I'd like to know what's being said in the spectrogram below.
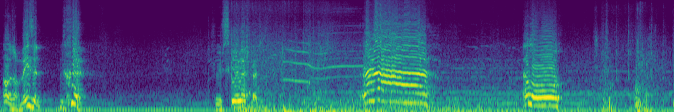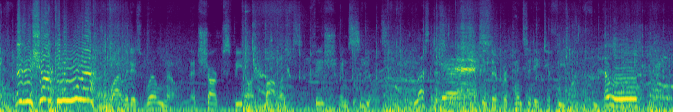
That was amazing. Should we scare this person? Ah! Hello! There's a shark in the water! While it is well known that sharks feed on mollusks, fish, and seals, less Yes. is their propensity to feed on food. Hello!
